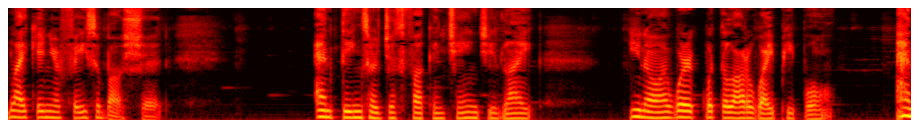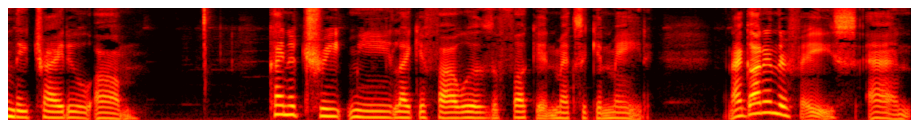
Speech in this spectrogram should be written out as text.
like in your face about shit. And things are just fucking changing. Like, you know, I work with a lot of white people and they try to um kind of treat me like if I was a fucking Mexican maid. And I got in their face and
